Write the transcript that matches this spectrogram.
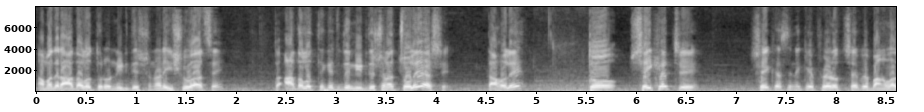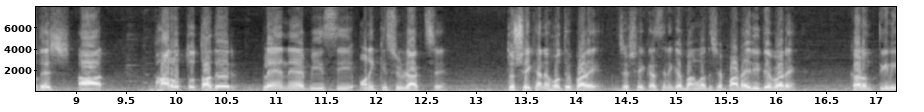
আমাদের আদালতেরও নির্দেশনার ইস্যু আছে। তো আদালত থেকে যদি নির্দেশনা চলে আসে, তাহলে তো সেই ক্ষেত্রে শেখ হাসিনাকে ফেরত চাইবে বাংলাদেশ, আর ভারত তো তাদের প্ল্যান এ বি সি অনেক কিছুই রাখছে। তো সেখানে হতে পারে যে শেখ হাসিনাকে বাংলাদেশে পাঠাই দিতে পারে, কারণ তিনি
